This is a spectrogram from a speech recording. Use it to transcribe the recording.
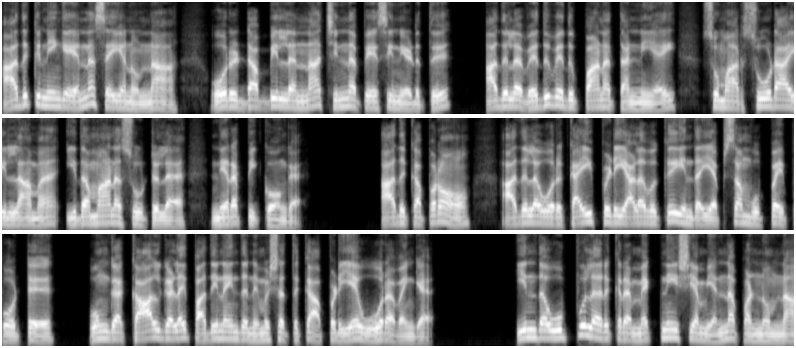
அதுக்கு நீங்க என்ன செய்யணும்னா ஒரு டப் இல்லைன்னா சின்ன பேசின் எடுத்து அதுல வெதுவெதுப்பான தண்ணியை சுமார் சூடா இல்லாம இதமான சூட்டுல நிரப்பிக்கோங்க. அதுக்கப்புறம் அதுல ஒரு கைப்பிடி அளவுக்கு இந்த எப்சம் உப்பை போட்டு உங்க கால்களை பதினைந்து நிமிஷத்துக்கு அப்படியே ஊற வைங்க. இந்த உப்புல இருக்கிற மெக்னீஷியம் என்ன பண்ணும்னா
